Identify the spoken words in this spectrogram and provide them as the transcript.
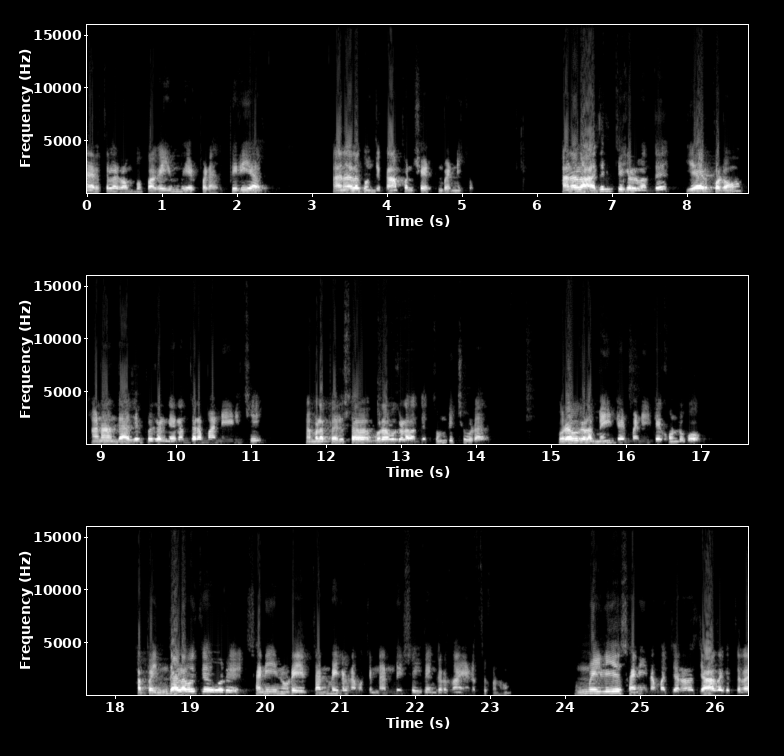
நேரத்தில் ரொம்ப பகையும் ஏற்படாது பிரியாது. அதனால் கொஞ்சம் காம்பன்சேட் பண்ணிக்கும். அதனால் அதிருப்திகள் வந்து ஏற்படும். ஆனால் அந்த அதிர்ப்புகள் நிரந்தரமாக நீடித்து நம்மளை பெருசாக உறவுகளை வந்து துண்டிச்சு விடாது. உறவுகளை மெயின்டைன் பண்ணிக்கிட்டே கொண்டு போகும். அப்போ இந்த அளவுக்கு ஒரு சனியினுடைய தன்மைகள் நமக்கு நன்மை செய்துங்கிறது தான் எடுத்துக்கணும். உண்மையிலேயே சனி நம்ம ஜன ஜாதகத்தில்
